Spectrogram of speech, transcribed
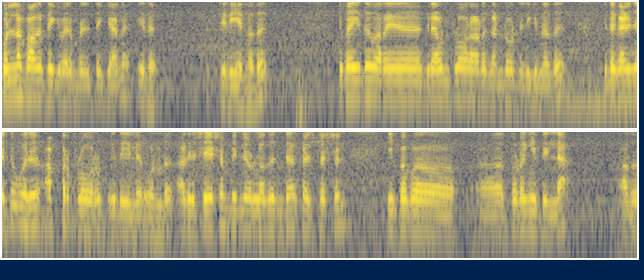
കൊല്ലം ഭാഗത്തേക്ക് വരുമ്പോഴത്തേക്കാണ് ഇത് സ്ഥിതി ചെയ്യുന്നത്. ഇപ്പോൾ ഇത് പറയ ഗ്രൗണ്ട് ഫ്ലോറാണ് കണ്ടുകൊണ്ടിരിക്കുന്നത്. ഇത് കഴിഞ്ഞിട്ട് ഒരു അപ്പർ ഫ്ലോറും ഇതിൽ ഉണ്ട്. അതിനുശേഷം പിന്നെ ഉള്ളതിന്റെ കൺസ്ട്രക്ഷൻ ഇപ്പോൾ തുടങ്ങിയിട്ടില്ല. അത്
